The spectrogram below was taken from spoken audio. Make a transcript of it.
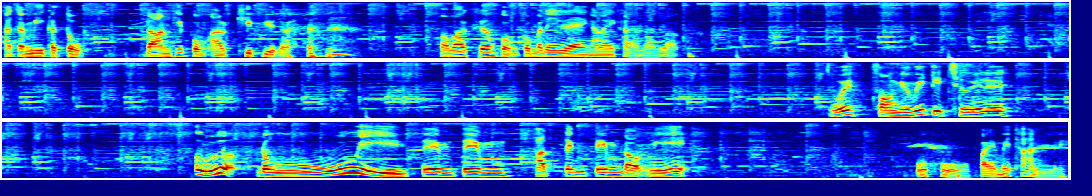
อาจจะมีกระตุกตอนที่ผมอัดคลิปอยู่นะ เพราะว่าเครื่องผมก็ไม่ได้แรงอะไรขนาดนั้นหรอก อุ้ยสองนิ้วไม่ติดเฉยเลย เออดูยเต็มเต็มอัดเต็มเต็มดอกนี้ โอ้โห ไปไม่ทันเลย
